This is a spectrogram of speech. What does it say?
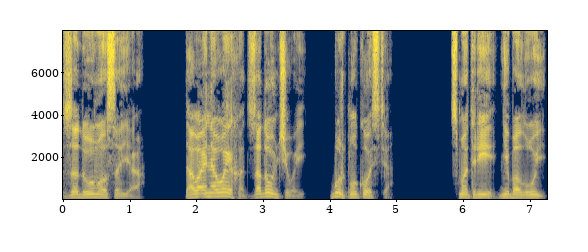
«Задумался я». «Давай на выход, задумчивый», — буркнул Костя. «Смотри, не балуй»,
